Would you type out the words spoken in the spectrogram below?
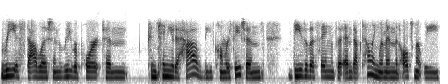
reestablish and re report and continue to have these conversations, these are the things that end up telling women that ultimately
